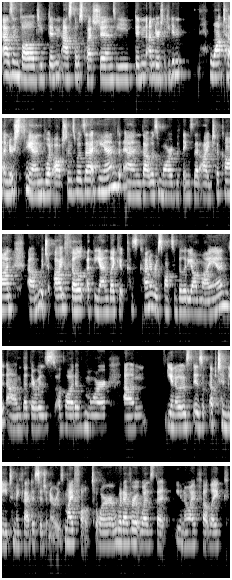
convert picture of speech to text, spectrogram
as involved. He didn't ask those questions. He didn't understand he didn't want to understand what options was at hand. And that was more of the things that i took on um, which i felt at the end like it was kind of responsibility on my end um, that there was a lot of more um, you know, is up to me to make that decision, or it was my fault, or whatever it was that you know I felt like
